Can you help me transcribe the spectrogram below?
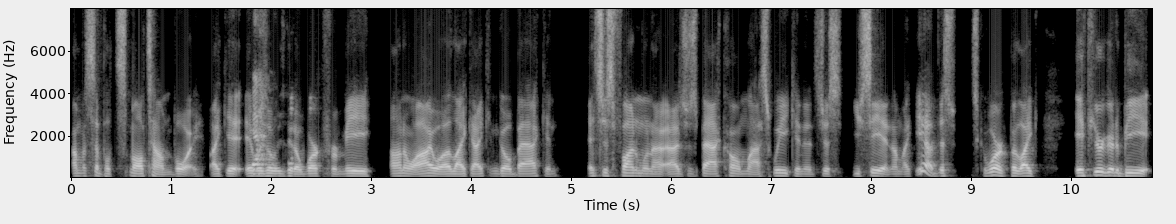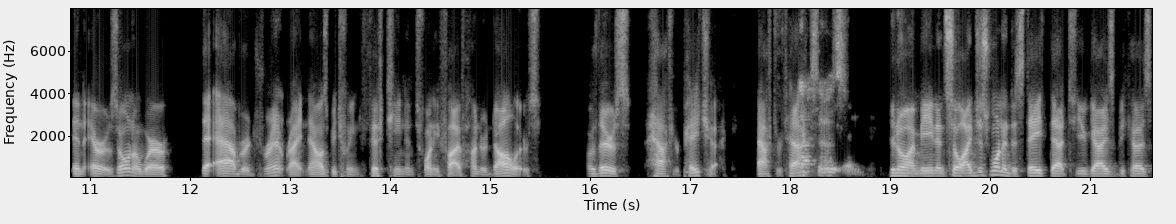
I'm a simple small town boy. Like it, it yeah. was always going to work for me on Iowa. Like I can go back and it's just fun when I, I was just back home last week and it's just you see it and I'm like, yeah, this this could work. But like if you're going to be in Arizona where the average rent right now is between fifteen and twenty five hundred dollars, or there's half your paycheck after taxes. Absolutely. You know what I mean? And so I just wanted to state that to you guys because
